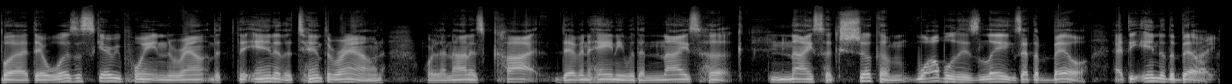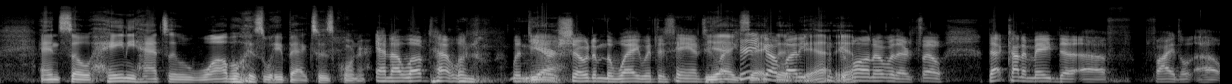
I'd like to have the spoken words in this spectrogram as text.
But there was a scary point in the round the, the end of the 10th round where Linares caught Devin Haney with a nice hook nice hook shook him wobbled his legs at the bell at the end of the bell Right. and so Haney had to wobble his way back to his corner. And I loved how Lin- Lanier Yeah. showed him the way with his hands. He's Yeah, like, here you go, exactly. buddy. Yeah, Come yeah. on over there. So that kind of made the uh, fight uh,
